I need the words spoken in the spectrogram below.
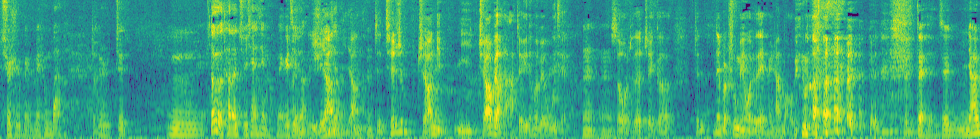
确实没没什么办法。就是就嗯，都有它的局限性嘛，每个阶段一样的，一样的。就其实只要你你只要表达，就一定会被误解。嗯嗯。所以我觉得这个。就那本书名，我觉得也没啥毛病 对，就你要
